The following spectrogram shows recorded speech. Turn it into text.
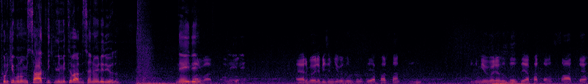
Furki bunun bir saatlik limiti vardı. Sen öyle diyordun. Neydi? Var var. Eğer böyle bizim gibi hızlı hızlı yaparsan bizim gibi böyle hızlı hızlı yaparsanız saatte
